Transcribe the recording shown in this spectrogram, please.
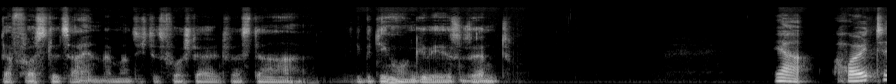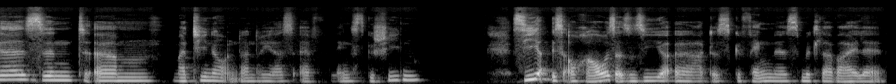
da fröstelt's ein, wenn man sich das vorstellt, was da die Bedingungen gewesen sind. Ja, heute sind ähm, Martina und Andreas F. längst geschieden. Sie ist auch raus, also sie äh, hat das Gefängnis mittlerweile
